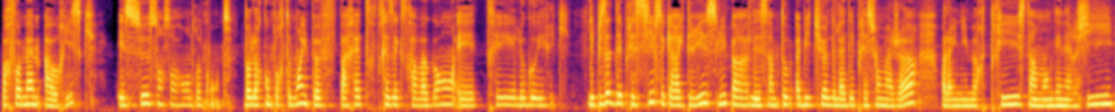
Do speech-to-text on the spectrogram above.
parfois même à haut risque, et ce sans s'en rendre compte. Dans leur comportement, ils peuvent paraître très extravagants et très logoériques. L'épisode dépressif se caractérise, lui, par les symptômes habituels de la dépression majeure. Voilà, une humeur triste, un manque d'énergie,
